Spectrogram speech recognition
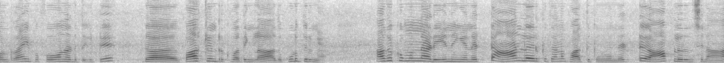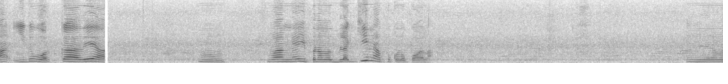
சொல்கிறேன் இப்போ ஃபோன் எடுத்துக்கிட்டு இந்த பாஸ்ட்டுன்னு இருக்குது பார்த்தீங்களா அது கொடுத்துருங்க. அதுக்கு முன்னாடி நீங்கள் நெட்டு ஆனில் இருக்குதானே பார்த்துக்கோங்க. நெட்டு ஆஃபில் இருந்துச்சுன்னா இது ஒர்க்காகவே ம். வாங்க இப்போ நம்ம பிளக்கின் ஆப்புக்குள்ளே போகலாம். நம்ம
